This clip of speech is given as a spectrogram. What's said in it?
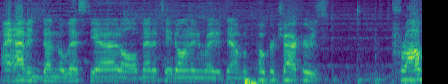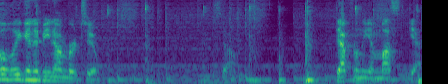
I haven't done the list yet. I'll meditate on it and write it down. But Poker Tracker's probably going to be number two. Definitely a must get.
